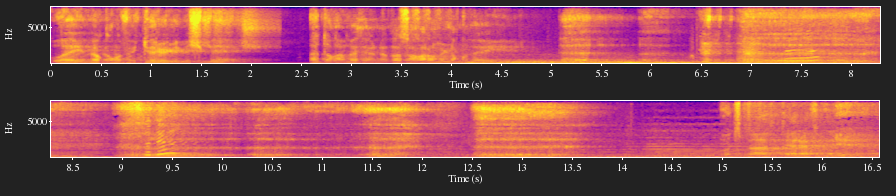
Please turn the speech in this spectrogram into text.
واي ما كونفيتور المشماش ادغى مثلا هذا صغر من القبايل Hepsini? Utku Terefli.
